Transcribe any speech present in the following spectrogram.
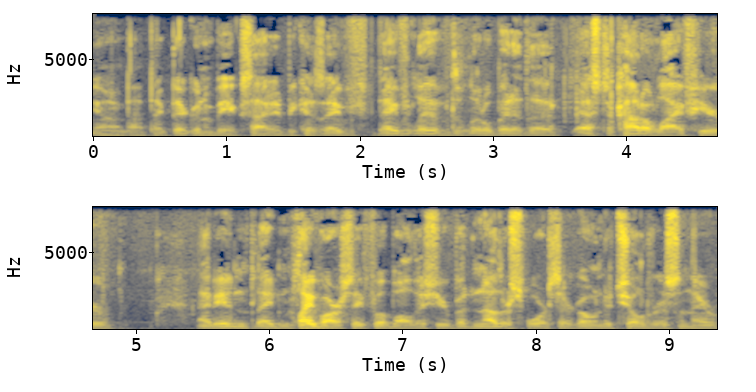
Know, I think they're going to be excited because they've they've lived a little bit of the Estacado life here. They didn't they didn't play varsity football this year, but in other sports they're going to Childress and they're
